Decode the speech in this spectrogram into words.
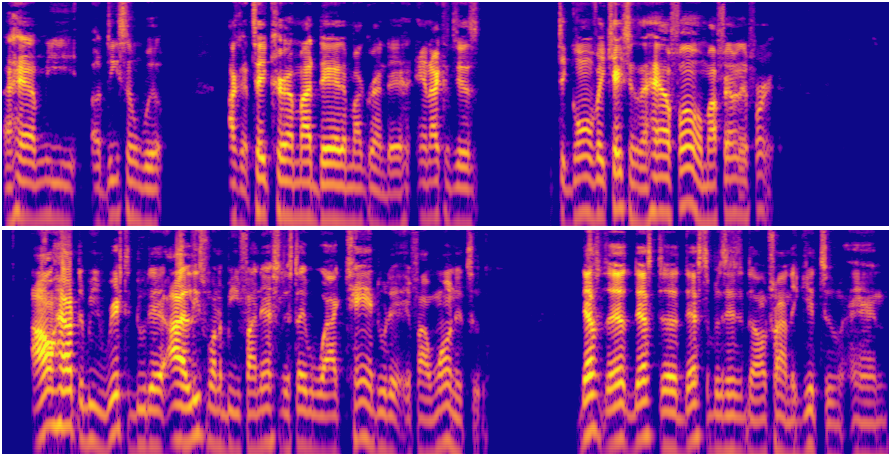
I have me a decent whip, I can take care of my dad and my granddad, and I can just to go on vacations and have fun with my family and friends. I don't have to be rich to do that. I at least want to be financially stable where I can do that if I wanted to that's the that's the that's the position that I'm trying to get to. And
